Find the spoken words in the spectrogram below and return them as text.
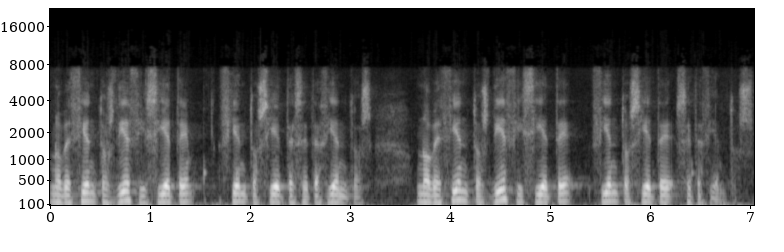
917-107-700. 917-107-700.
